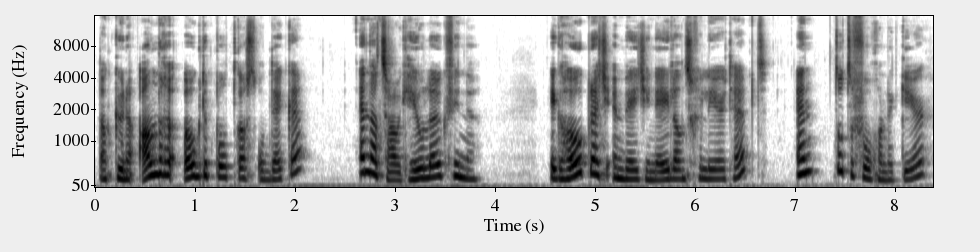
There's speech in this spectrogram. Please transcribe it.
Dan kunnen anderen ook de podcast ontdekken en dat zou ik heel leuk vinden. Ik hoop dat je een beetje Nederlands geleerd hebt en tot de volgende keer.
